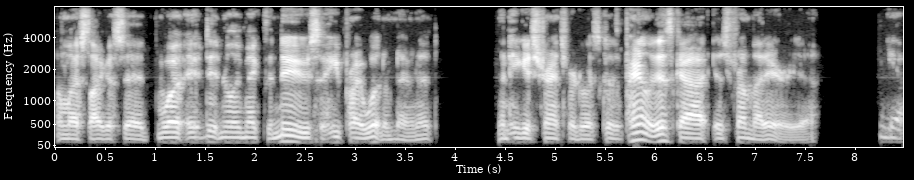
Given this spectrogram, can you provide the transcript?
unless, like I said, well, it didn't really make the news, so he probably wouldn't have known it. Then he gets transferred to us because apparently this guy is from that area. Yeah.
